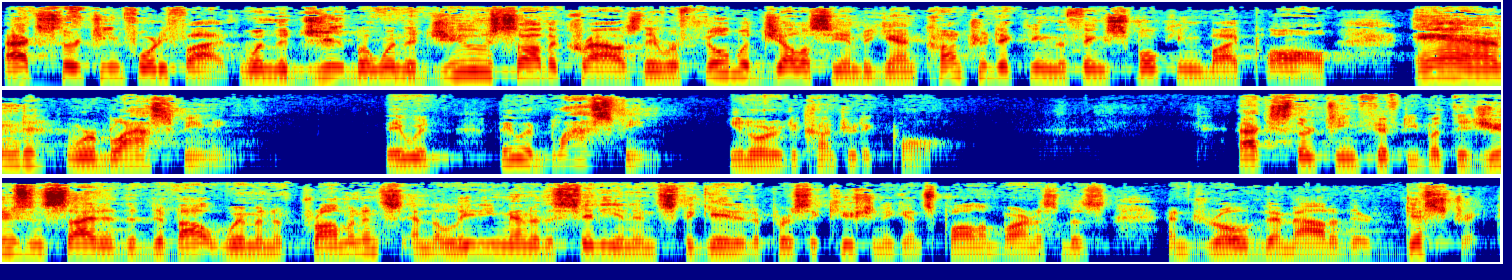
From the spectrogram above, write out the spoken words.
Acts 13:45. When the Jew, but when the Jews saw the crowds, they were filled with jealousy and began contradicting the things spoken by Paul and were blaspheming. They would, they would blaspheme in order to contradict Paul. Acts 13:50 But the Jews incited the devout women of prominence and the leading men of the city and instigated a persecution against Paul and Barnabas and drove them out of their district.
